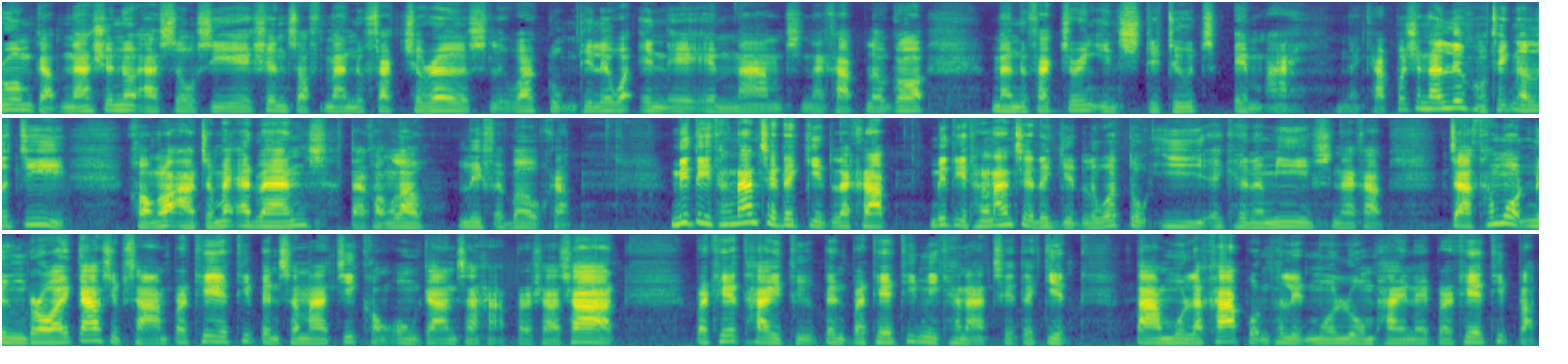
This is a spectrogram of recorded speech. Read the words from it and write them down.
ร่วมกับ National Associations of Manufacturers หรือว่ากลุ่มที่เรียกว่า NAM NAMS นะครับแล้วก็ Manufacturing Institutes MI นะครับเพราะฉะนั้นเรื่องของเทคโนโลยีของเราอาจจะไม่ advanced แต่ของเรา livable ครับมิติทางด้านเศรษฐกิจแหละครับ มิติทางด้านเศรษฐกิจหรือว่าตัว e economies นะครับ จากทั้งหมด 193 ประเทศที่เป็นสมาชิกขององค์การสหประชาชาติ ประเทศไทยถือเป็นประเทศที่มีขนาดเศรษฐกิจ ตามมูลค่าผลผลิตมวลรวมภายในประเทศที่ปรับ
